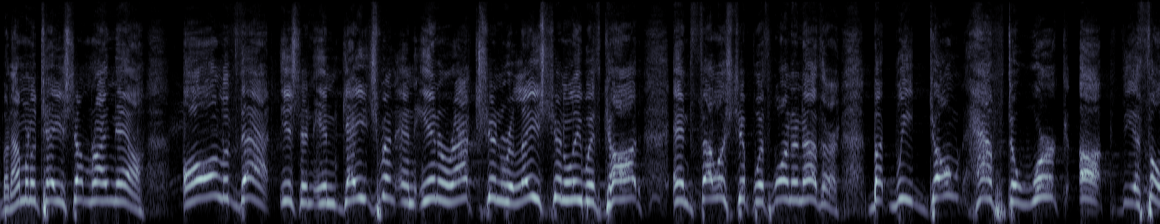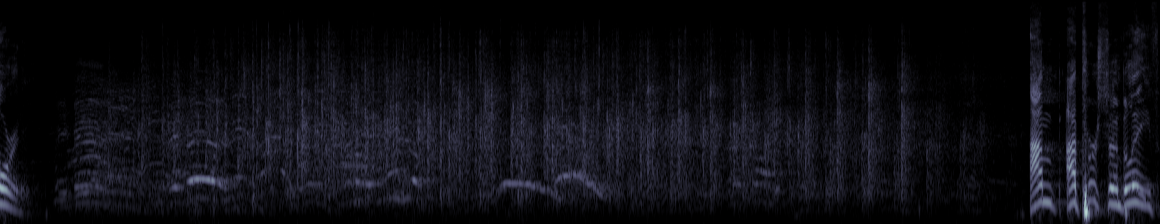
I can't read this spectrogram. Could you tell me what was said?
But I'm going to tell you something right now. All of that is an engagement and interaction relationally with God and fellowship with one another. But we don't have to work up the authority. I'm, I personally believe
